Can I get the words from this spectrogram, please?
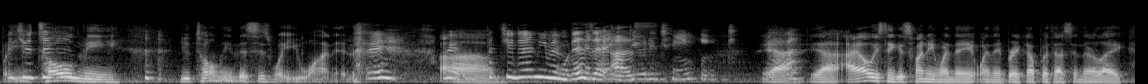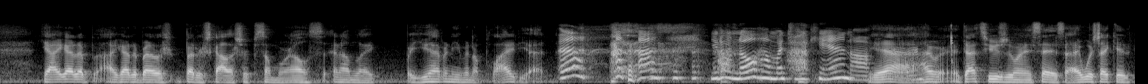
But, But you, you told me, you told me this is what you wanted. Wait, Um, but you didn't even what visit can I us do to change? Yeah, yeah. I always think it's funny when they when they break up with us and they're like, "Yeah, I got a I got a better better scholarship somewhere else," and I'm like, "But you haven't even applied yet." you don't know how much we can offer. Yeah, I, that's usually when I say this. I wish I could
